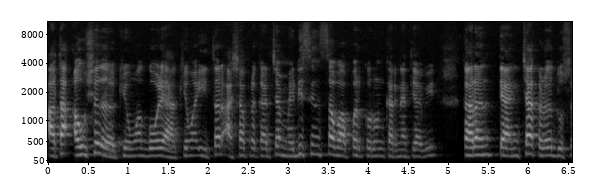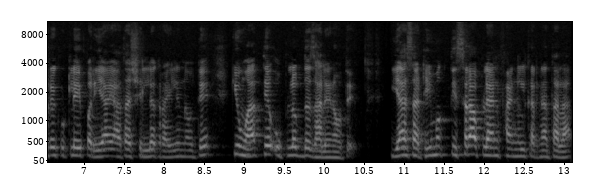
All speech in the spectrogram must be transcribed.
आता औषधं किंवा गोळ्या किंवा इतर अशा प्रकारच्या मेडिसिन्सचा वापर करून करण्यात यावी. कारण त्यांच्याकडं दुसरे कुठलेही पर्याय आता शिल्लक राहिले नव्हते किंवा ते उपलब्ध झाले नव्हते. यासाठी मग तिसरा प्लॅन फायनल करण्यात आला.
